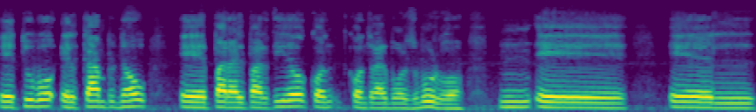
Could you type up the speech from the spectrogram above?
eh, tuvo el Camp Nou eh, para el partido con, contra el Wolfsburgo. Mm, eh, el,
